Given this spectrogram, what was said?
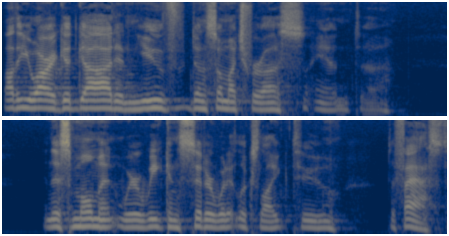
Father, you are a good God, and you've done so much for us. And uh, in this moment where we consider what it looks like to, to fast,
